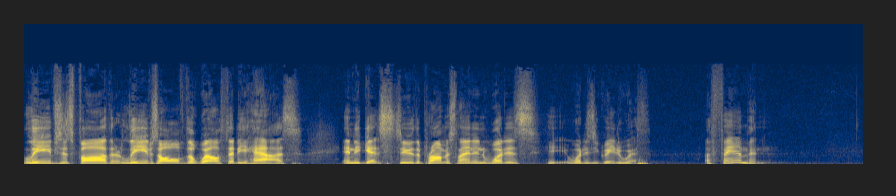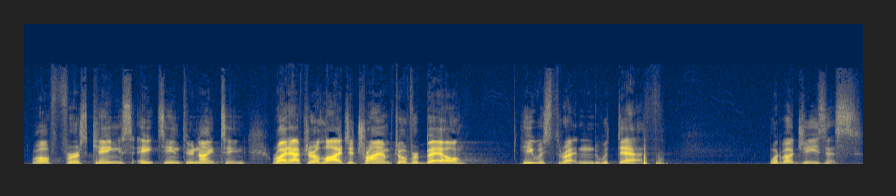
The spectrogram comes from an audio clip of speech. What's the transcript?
leaves his father, leaves all of the wealth that he has, and he gets to the promised land. And what is he, what is he greeted with? A famine. Well, 1 Kings 18 through 19. Right after Elijah triumphed over Baal, he was threatened with death. What about Jesus?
